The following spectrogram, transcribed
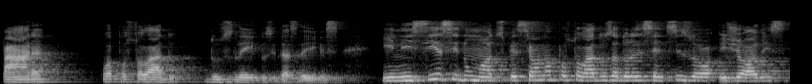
para o apostolado dos leigos e das leigas. Inicia-se de um modo especial no apostolado dos adolescentes e jovens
